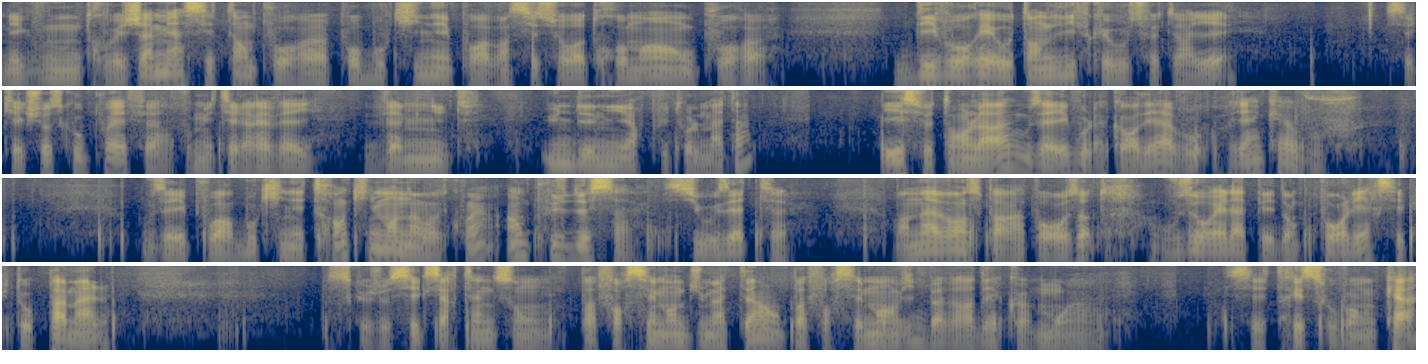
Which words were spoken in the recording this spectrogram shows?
mais que vous ne trouvez jamais assez de temps pour, euh, pour bouquiner, pour avancer sur votre roman ou pour euh, dévorer autant de livres que vous le souhaiteriez, c'est quelque chose que vous pouvez faire. Vous mettez le réveil 20 minutes, une demi-heure plus tôt le matin. Et ce temps-là, vous allez vous l'accorder à vous, rien qu'à vous. Vous allez pouvoir bouquiner tranquillement dans votre coin. En plus de ça, si vous êtes en avance par rapport aux autres, vous aurez la paix. Donc pour lire, c'est plutôt pas mal. Parce que je sais que certaines ne sont pas forcément du matin, n'ont pas forcément envie de bavarder comme moi. C'est très souvent le cas.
